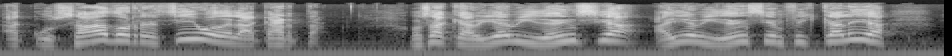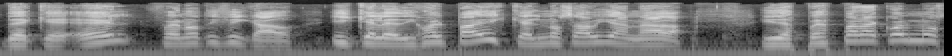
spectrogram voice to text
acusado recibo de la carta. O sea que había evidencia, hay evidencia en fiscalía de que él fue notificado y que le dijo al país que él no sabía nada. Y después, para colmo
